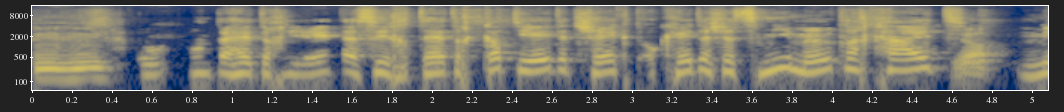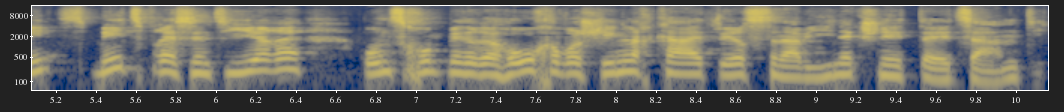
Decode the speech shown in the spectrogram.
Mhm. Mhm. Und, und da hat doch jeder sich, da hat doch gerade jeder gecheckt, okay, das ist jetzt meine Möglichkeit, Ja. mit, mit zu präsentieren und es kommt mit einer hohen Wahrscheinlichkeit, wird es dann auch reingeschnitten in die Sendung.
